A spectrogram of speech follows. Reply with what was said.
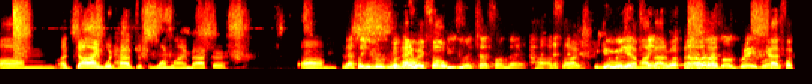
Um, a dime would have just one linebacker. Um, And that's where you lose me. But anyway, so- you, you intense on that. I'm sorry. You get really Yeah, intense, my bad bro. about that. No, no, it's all great, bro. Yeah, fuck.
